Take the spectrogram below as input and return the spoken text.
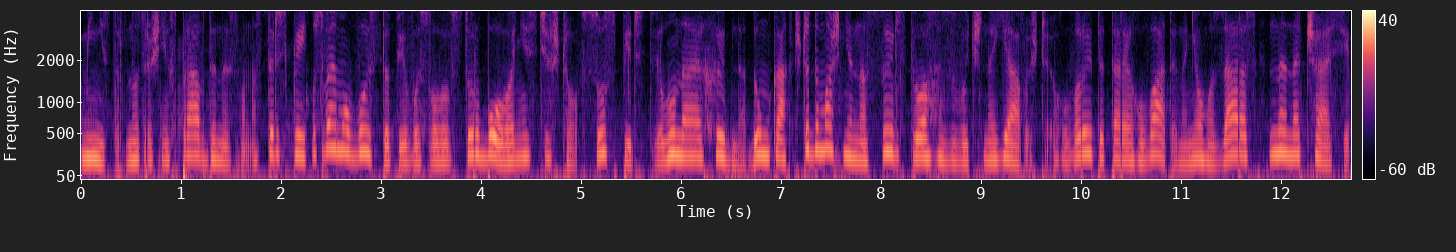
Міністр внутрішніх справ Денис Монастирський у своєму виступі висловив стурбованість, що в суспільстві лунає хибна думка, що домашнє насильство звичне явище. Говорити та реагувати на нього зараз не на часі,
